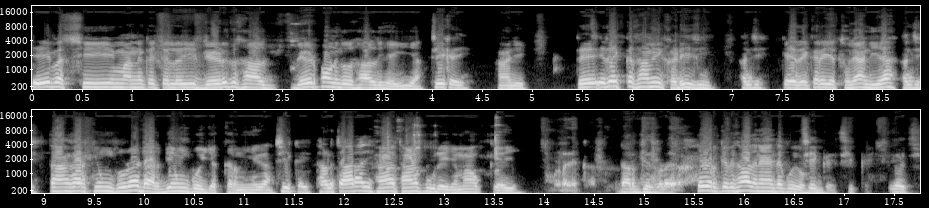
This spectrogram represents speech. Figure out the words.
ਇਹ ਬੱਸੀ ਮੰਨ ਕੇ ਚੱਲੋ ਜੀ ਡੇਢ ਕੁ ਸਾਲ ਡੇਢ ਪੌਣੇ 2 ਸਾਲ ਦੀ ਹੈਗੀ ਆ। ਠੀਕ ਹੈ ਜੀ। ਹਾਂਜੀ ਤੇ ਇਹਦੇ ਇੱਕ ਥਾਂ ਵੀ ਖੜੀ ਸੀ। ਹਾਂਜੀ। ਕਿਸੇ ਦੇ ਘਰੇ ਜਿੱਥੋਂ ਲਿਆਂਦੀ ਆ ਹਾਂਜੀ। ਤਾਂ ਕਰਕੇ ਉਹ ਥੋੜਾ ਡਰਦੀ ਹੂੰ ਕੋਈ ਚੱਕਰ ਨਹੀਂ ਹੈਗਾ। ਠੀਕ ਹੈ ਜੀ ਥਣ ਚਾਰ ਆ ਜੀ? ਹਾਂ ਥਣ ਪੂਰੇ ਜਮਾ ਓਕੇ ਆ ਜੀ। ਥੋੜਾ ਜਿਹਾ ਡਰਦੀ ਥੋੜਾ ਜਿਹਾ। ਤੋੜ ਕੇ ਦਿਖਾ ਦੇਣਾ ਐ ਤਾਂ ਕੋਈ ਉਹ ਠੀਕ ਹੈ ਜੀ, ਠੀਕ ਹੈ ਲੋ ਜੀ।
